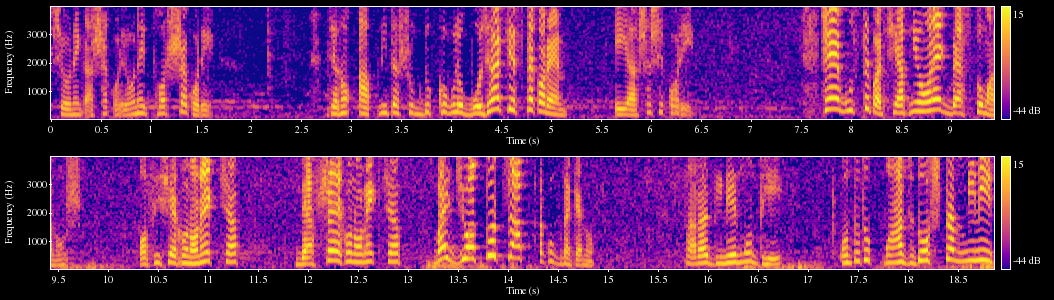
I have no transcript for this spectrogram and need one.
সে অনেক আশা করে, অনেক ভরসা করে। যেন আপনি তার সুখ দুঃখগুলো বোঝার চেষ্টা করেন, এই আশা সে করে। হ্যাঁ বুঝতে পারছি, আপনি অনেক ব্যস্ত মানুষ। অফিসে এখন অনেক চাপ ব্যবসা এখন অনেক চাপ, ভাই যত চাপ থাকুক না কেন, সারা দিনের মধ্যে অন্তত পাঁচ দশটা মিনিট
